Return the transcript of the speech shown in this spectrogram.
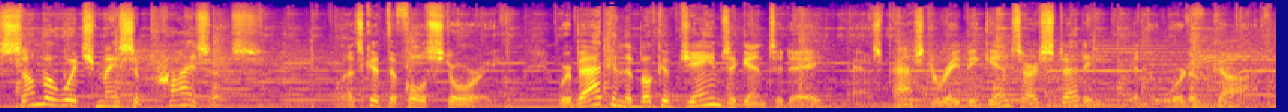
some of which may surprise us. Let's get the full story. We're back in the book of James again today as Pastor Ray begins our study in the Word of God.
